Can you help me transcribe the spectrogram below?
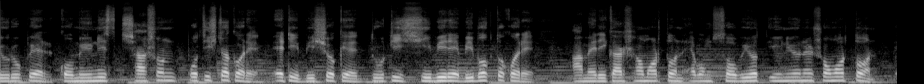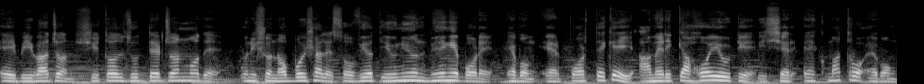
ইউরোপের কমিউনিস্ট শাসন প্রতিষ্ঠা করে। এটি বিশ্বকে দুটি শিবিরে বিভক্ত করে। আমেরিকার সমর্থন এবং সোভিয়েত ইউনিয়নের সমর্থন। এই বিভাজন শীতল যুদ্ধের জন্ম দেয়। উনিশশো নব্বই সালে সোভিয়েত ইউনিয়ন ভেঙে পড়ে এবং এরপর থেকেই আমেরিকা হয়ে ওঠে বিশ্বের একমাত্র এবং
